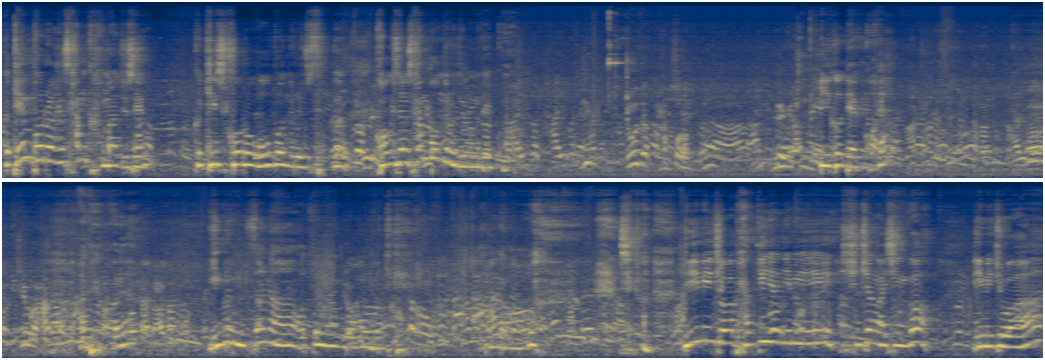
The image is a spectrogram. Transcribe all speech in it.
그 템포를 한 3 감아주세요. 그 디스코로 5번으로 주세요. 그, 거기서 3번으로 누르면 될 거야. 이거 내 거야? 아, 내 거야? 이름 써놔. 어떤 놈 먹으면 어떡해. 먹어. 자, 님이 좋아. 박기녀님이 신청하신 거. 님이 좋아.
